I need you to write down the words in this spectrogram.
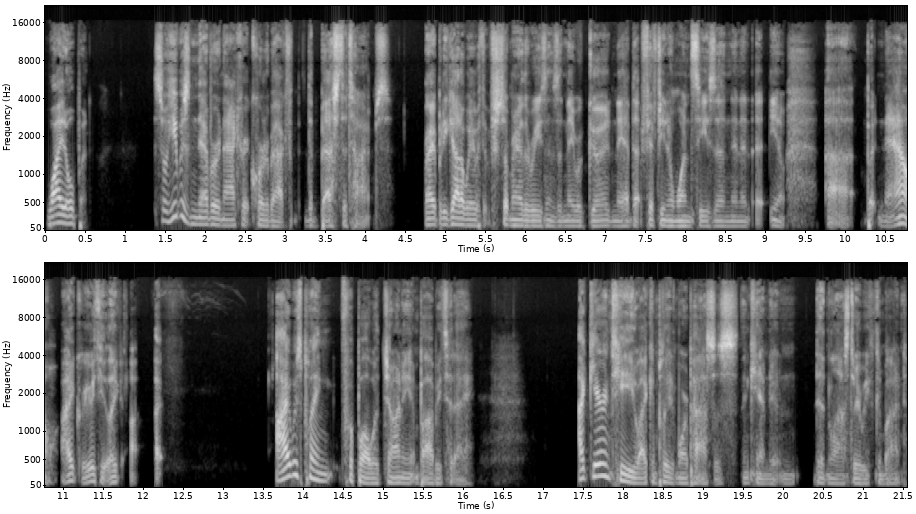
wide open. So he was never an accurate quarterback for the best of times. Right, but he got away with it for so many other reasons, and they were good, and they had that fifteen and one season, and it, uh, you know. Uh, but now, I agree with you. Like, I, I- I was playing football with Johnny and Bobby today. I guarantee you, I completed more passes than Cam Newton did in the last three weeks combined,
